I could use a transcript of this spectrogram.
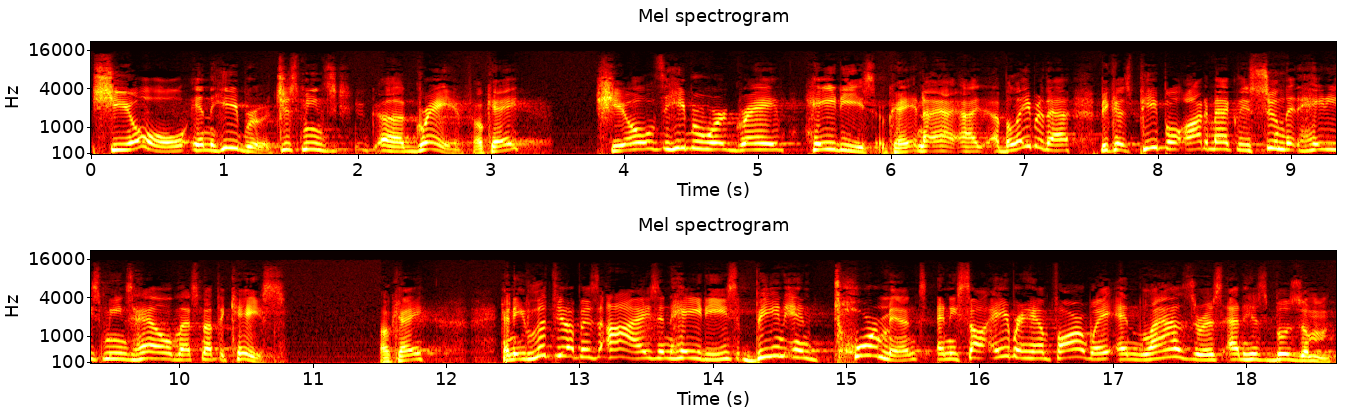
Sheol in the Hebrew. It just means uh, grave, okay? Sheol is the Hebrew word grave, Hades, okay? And I, I, I belabor that because people automatically assume that Hades means hell, and that's not the case, okay? And he lifted up his eyes in Hades, being in torment, and he saw Abraham far away and Lazarus at his bosom.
